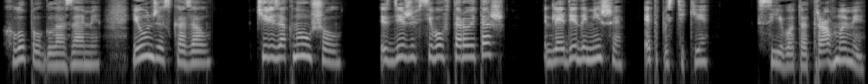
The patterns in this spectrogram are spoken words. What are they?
хлопал глазами, и он же сказал, «Через окно ушел. Здесь же всего второй этаж. Для деда Миши это пустяки». «С его-то травмами?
